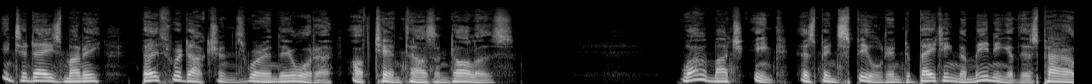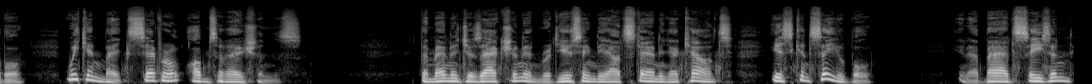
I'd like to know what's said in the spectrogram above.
In today's money, both reductions were in the order of $10,000. While much ink has been spilled in debating the meaning of this parable, we can make several observations. The manager's action in reducing the outstanding accounts is conceivable. In a bad season,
